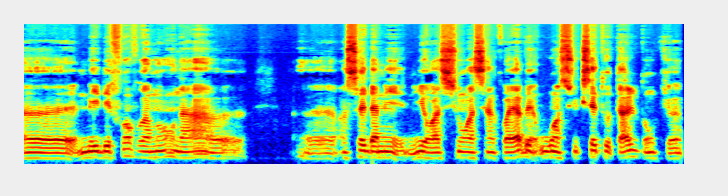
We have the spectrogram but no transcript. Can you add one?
euh, mais des fois vraiment, on a euh, euh un seuil d'amélioration assez incroyable ou un succès total. Donc euh,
